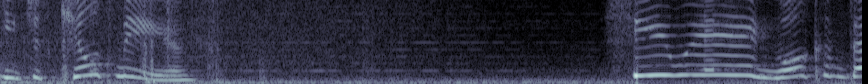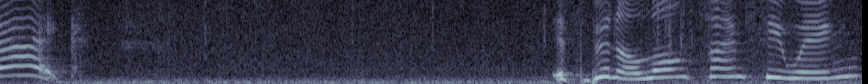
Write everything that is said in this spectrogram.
You just killed me. Sea Wing, welcome back. It's been a long time, Sea Wing.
